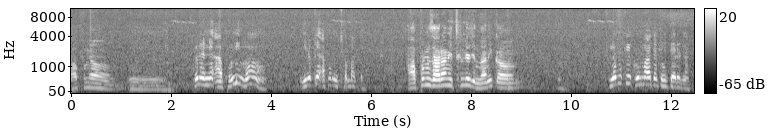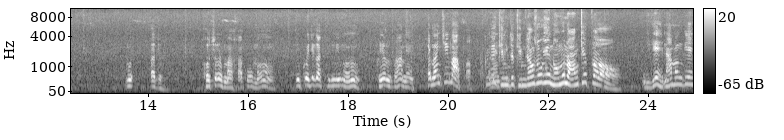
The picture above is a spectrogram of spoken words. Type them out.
아프면. 음, 그러니 아프니 뭐 이렇게 아프면 처음 봤대. 아픈 사람이 틀려진다니까. 여보게 그마다 도 때려나. 뭐 아주 호소 막 하고 뭐 뚜꺼지 같은 게뭐 그냥 밤에 해만 지면 아파. 근데 김, 저 김장석이 너무 남겠다. 이게 남은 게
